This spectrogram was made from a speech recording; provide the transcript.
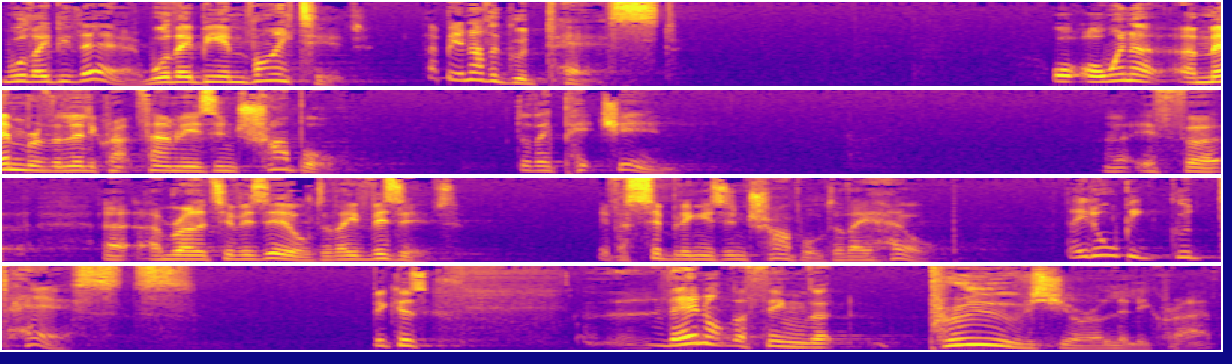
will they be there? Will they be invited? That'd be another good test. Or, or when a, a member of the Lillicrap family is in trouble, do they pitch in? Uh, if uh, a relative is ill, do they visit? If a sibling is in trouble, do they help? They'd all be good tests. Because they're not the thing that proves you're a Lillicrap.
